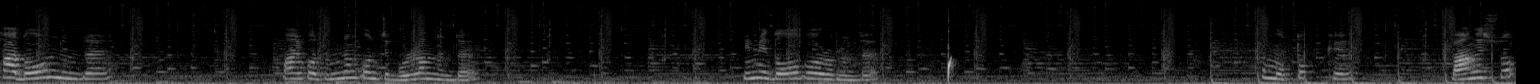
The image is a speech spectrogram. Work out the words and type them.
다 넣었는데. 나 이거 넣는 건지 몰랐는데. 이미 넣어버렸는데. 그럼 어떡해? 망했어?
